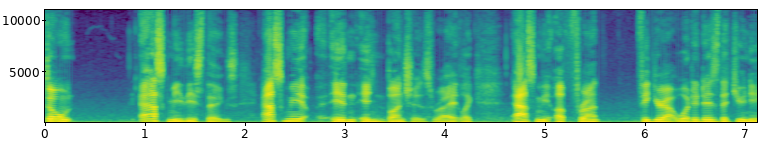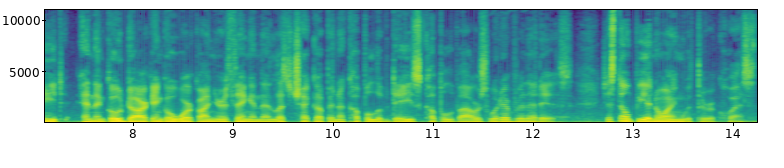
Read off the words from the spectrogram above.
Don't ask me these things. Ask me in in bunches, right? Like ask me up front figure out what it is that you need and then go dark and go work on your thing and then let's check up in a couple of days couple of hours whatever that is just don't be annoying with the request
